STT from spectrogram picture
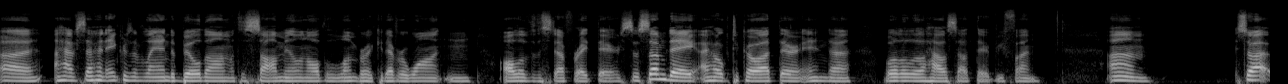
uh, I have seven acres of land to build on with a sawmill and all the lumber I could ever want and all of the stuff right there. So someday I hope to go out there and uh, build a little house out there. It'd be fun. Um, so I,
